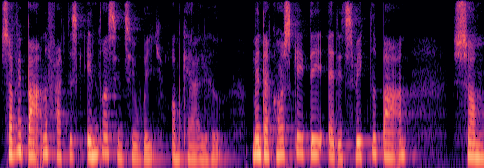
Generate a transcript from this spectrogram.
så vil barnet faktisk ændre sin teori om kærlighed. Men der kan også ske det, at et svigtet barn, som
